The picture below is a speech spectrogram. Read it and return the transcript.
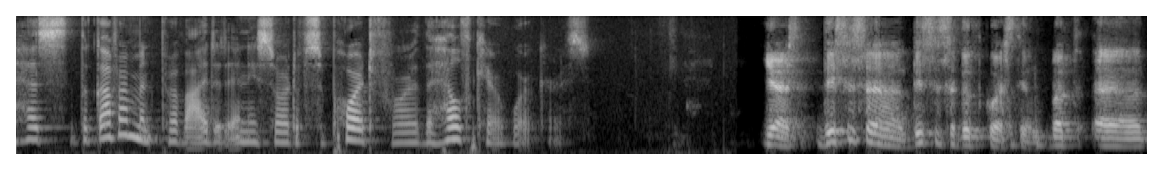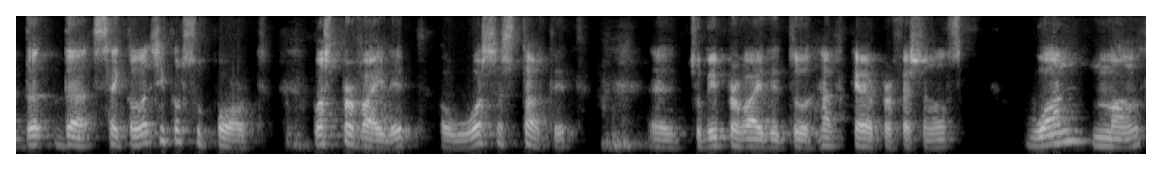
has the government provided any sort of support for the healthcare workers? Yes, this is a this is a good question. But uh, the the psychological support was provided or was started uh, to be provided to healthcare professionals one month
